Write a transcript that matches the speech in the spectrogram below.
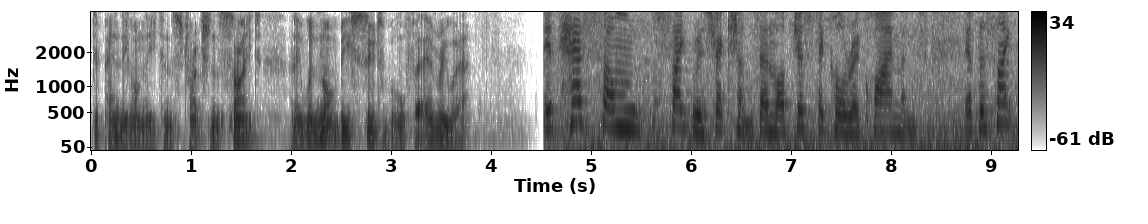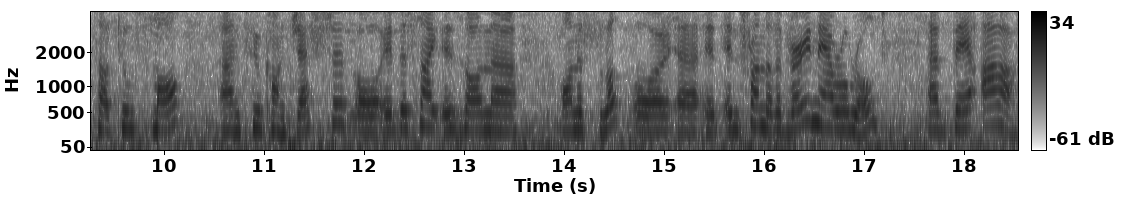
depending on the construction site and it would not be suitable for everywhere. It has some site restrictions and logistical requirements. If the sites are too small and too congested, or if the site is on a, on a slope or uh, in front of a very narrow road, uh, there are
